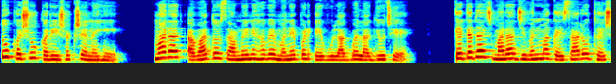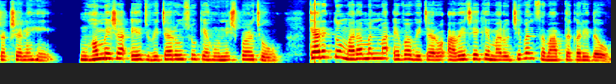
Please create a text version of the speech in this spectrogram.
તું કશું કરી શકશે નહીં. મારા આ વાતો સાંભળીને હવે મને પણ એવું લાગવા લાગ્યું છે કે કદાચ મારા જીવનમાં કંઈ સારું થઈ શકશે નહીં. હું હંમેશા એ જ વિચારું છું કે હું નિષ્ફળ છું. ક્યારેક તો મારા મનમાં એવા વિચારો આવે છે કે મારું જીવન સમાપ્ત કરી દઉં.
